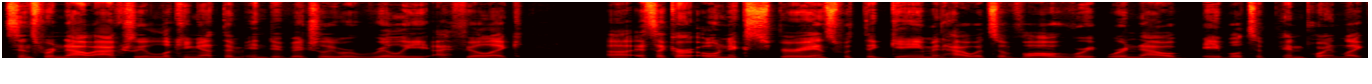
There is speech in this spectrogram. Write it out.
since we're now actually looking at them individually, we're really I feel like uh, it's like our own experience with the game and how it's evolved. We're, we're now able to pinpoint like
